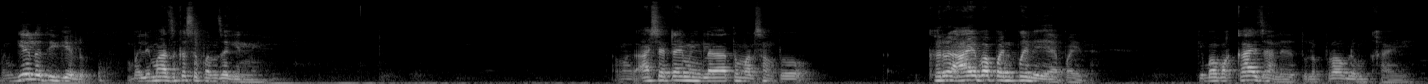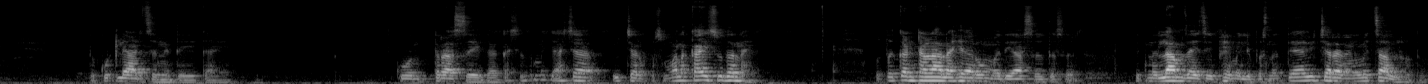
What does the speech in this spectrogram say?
पण गेलो ती गेलो. भले माझं कसं पण जगेन मी. मग अशा टायमिंगला तुम्हाला सांगतो खरं आई बापाने पहिले या पाहिजेत. की बाबा काय झालं? तुला प्रॉब्लेम काय? तर कुठल्या अडचणीत आहे? काय? कोण त्रास आहे का? कशाचं? म्हणजे अशा विचारपासून. मला काही सुद्धा नाही. फक्त कंटाळा आला ह्या रूममध्ये असं तसं. इथनं लांब जायचं फॅमिलीपासून त्या विचाराने मी चाललो होतो.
